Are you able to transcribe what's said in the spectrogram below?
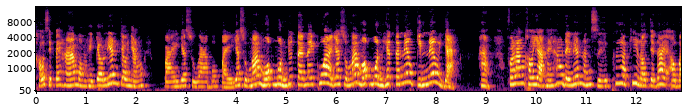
เขาสิไปหามองให้เจ้าเรียนเจ้าหยังไปยาสุวาบ่ไปยาสุมาหมกมุ่นอยู่แต่ในครัวยาสุมาหมกมุ่นเฮ็ดแต่แนวกินแนวอยาก ค่ะฝรั่งเขาอยากให้เฮาได้เรียนหนังสือเพื่อที่เราจะได้เอาใบ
